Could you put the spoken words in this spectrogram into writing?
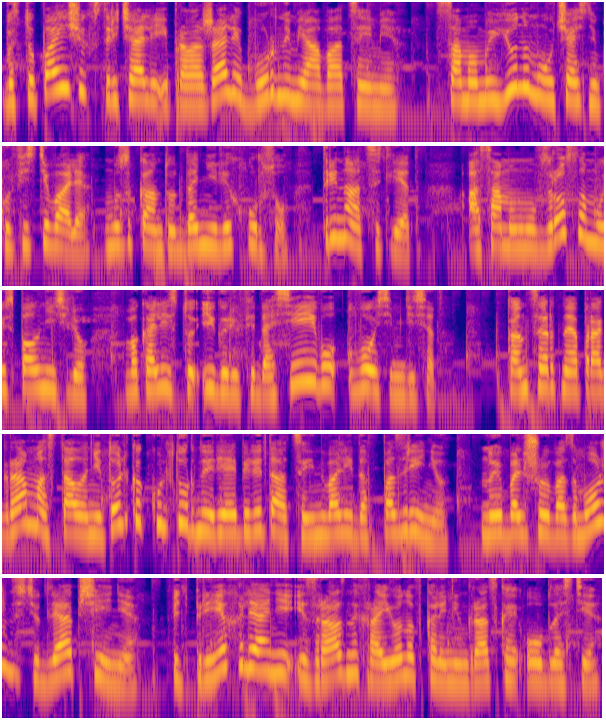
Выступающих встречали и провожали бурными овациями. Самому юному участнику фестиваля, музыканту Даниле Хурсу, 13 лет, а самому взрослому исполнителю, вокалисту Игорю Федосееву, 80. Концертная программа стала не только культурной реабилитацией инвалидов по зрению, но и большой возможностью для общения, ведь приехали они из разных районов Калининградской области.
